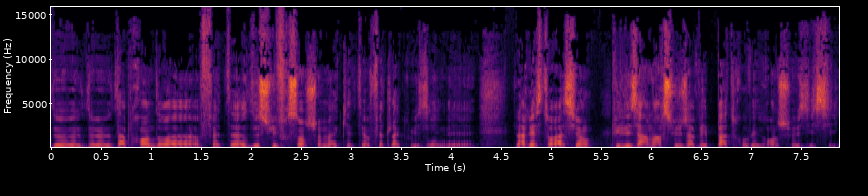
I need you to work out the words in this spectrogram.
de, euh, en fait euh, de suivre son chemin qui était en fait la cuisine et la restauration. Puis les arts martiaux, j'avais pas trouvé grand chose ici.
